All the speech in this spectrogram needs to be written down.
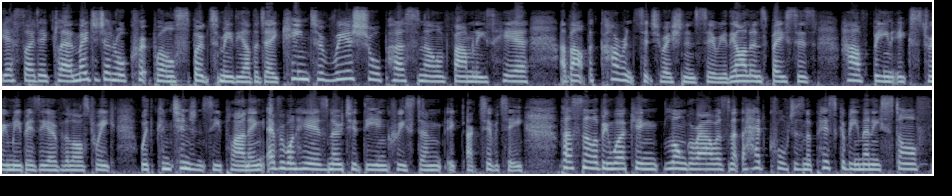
Yes, I did, Claire. Major General Cripwell spoke to me the other day, keen to reassure personnel and families here about the current situation in Syria. The island's bases have been extremely busy over the last week with contingency planning. Everyone here has noted the increased um, activity. Personnel have been working longer hours, and at the headquarters in Episcopi, many staff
